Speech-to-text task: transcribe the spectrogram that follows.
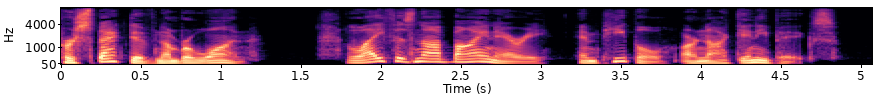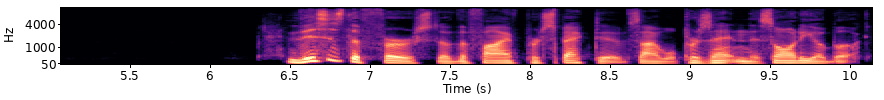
Perspective number one Life is not binary, and people are not guinea pigs. This is the first of the five perspectives I will present in this audiobook,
